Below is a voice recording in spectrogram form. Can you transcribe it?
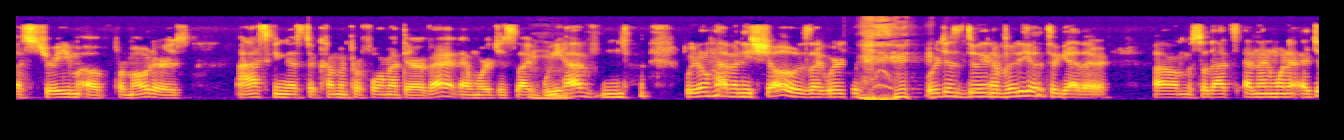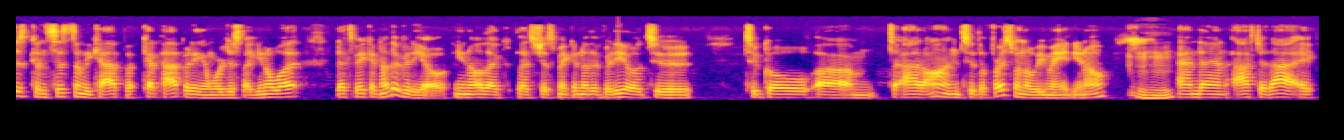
a stream of promoters asking us to come and perform at their event, and we're just like, we have, we don't have any shows, like we're, just, we're just doing a video together. Um, so that's and then when it, it just consistently kept kept happening, and we're just like, you know what? Let's make another video. You know, like let's just make another video to to go um, to add on to the first one that we made. You know, hmm and then after that, it,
